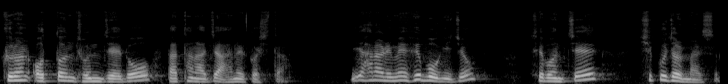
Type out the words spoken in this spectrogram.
그런 어떤 존재도 나타나지 않을 것이다. 이 하나님의 회복이죠. 세 번째 19절 말씀.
